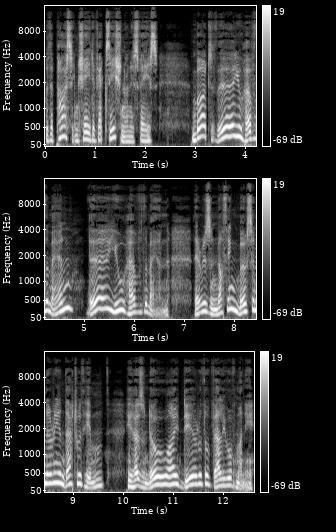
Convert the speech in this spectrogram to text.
with a passing shade of vexation on his face. "But there you have the man. There you have the man. There is nothing mercenary in that with him. He has no idea of the value of money.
